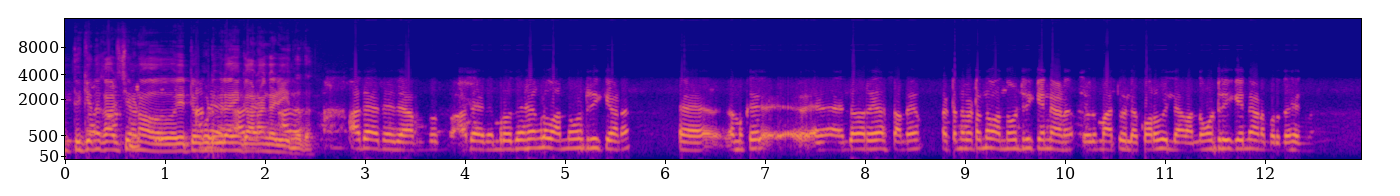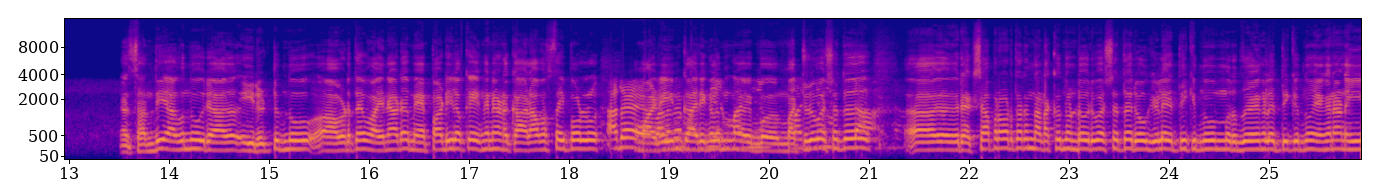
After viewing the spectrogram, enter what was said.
എത്തിക്കുന്ന കാഴ്ചയാണോ ഏറ്റവും കൂടുതലായി കാണാൻ കഴിയുന്നത്? അതെ അതെ അതെ അതെ അതെ മൃതദേഹങ്ങൾ വന്നുകൊണ്ടിരിക്കുകയാണ്. നമുക്ക് എന്താ പറയാ സമയം പെട്ടെന്ന് പെട്ടെന്ന് വന്നുകൊണ്ടിരിക്കുന്നതാണ്. ഒരു മാറ്റമില്ല കുറവില്ല വന്നുകൊണ്ടിരിക്കുന്നതാണ് മൃതദേഹങ്ങൾ. സന്ധ്യയാകുന്നു ഇരുട്ടുന്നു. അവിടുത്തെ വയനാട് മേപ്പാടിയിലൊക്കെ എങ്ങനെയാണ് കാലാവസ്ഥ ഇപ്പോൾ മഴയും കാര്യങ്ങളും മറ്റൊരു വശത്ത് രക്ഷാപ്രവർത്തനം നടക്കുന്നുണ്ട്. ഒരു വശത്ത് രോഗികളെ എത്തിക്കുന്നു മൃതദേഹങ്ങൾ എത്തിക്കുന്നു. എങ്ങനെയാണ് ഈ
